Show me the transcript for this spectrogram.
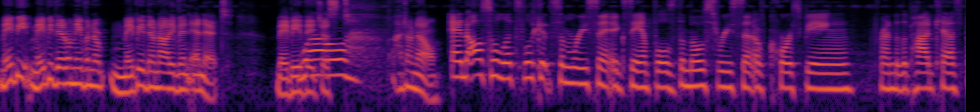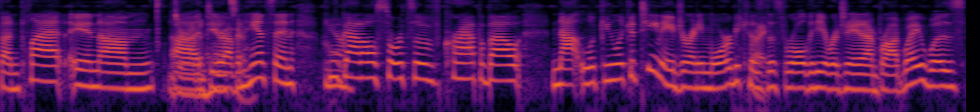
maybe maybe they don't even maybe they're not even in it. Maybe they just, I don't know. And also, let's look at some recent examples. The most recent, of course, being friend of the podcast Ben Platt in um, Dear uh, Evan Dear Evan Hansen. Hansen, who Yeah. got all sorts of crap about not looking like a teenager anymore because Right. this role that he originated on Broadway was,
